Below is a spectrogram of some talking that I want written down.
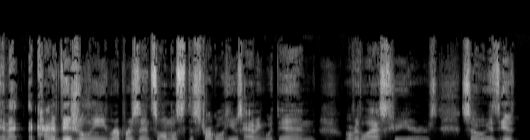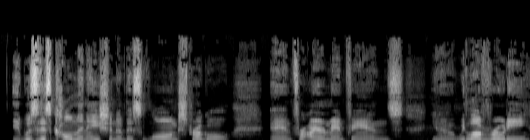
and that, that, kind of visually represents almost the struggle he was having within over the last two years. So it it it was this culmination of this long struggle and for Iron Man fans, you know, we love Rhodey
